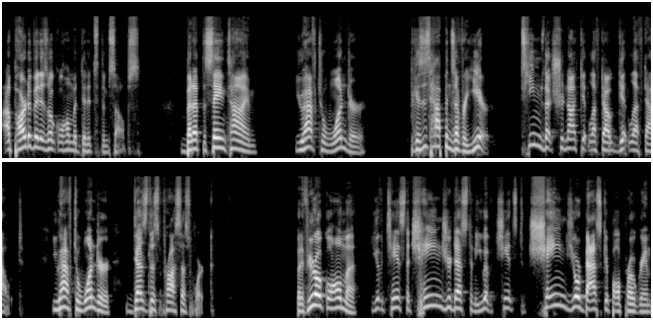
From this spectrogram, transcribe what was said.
a part of it is Oklahoma did it to themselves. But at the same time, you have to wonder because this happens every year. Teams that should not get left out get left out. You have to wonder does this process work? But if you're Oklahoma, you have a chance to change your destiny. You have a chance to change your basketball program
